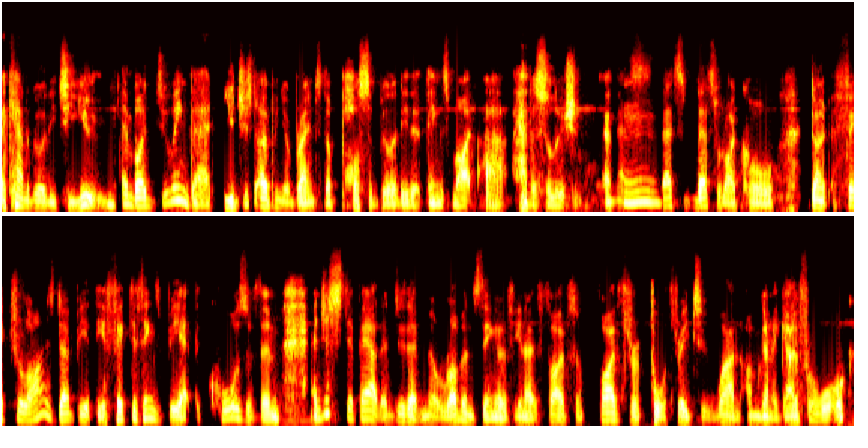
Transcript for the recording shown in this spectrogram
accountability to you. And by doing that, you just open your brain to the possibility that things might uh, have a solution. And that's mm. that's that's what I call don't effectualize. Don't be at the effect of things. Be at the cause of them, and just step out and do that Mel Robbins thing of you know five five four three two one. I'm going to go for a walk.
